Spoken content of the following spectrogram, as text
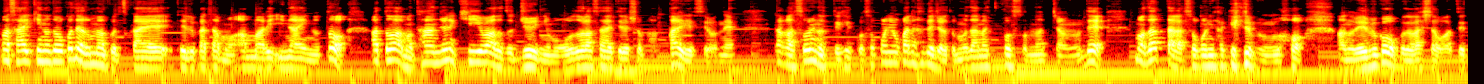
まあ、最近の動向ではうまく使えてる方もあんまりいないのと、あとはもう単純にキーワードと順位にも踊らされてる人ばっかりですよね。だからそういうのって結構そこにお金かけちゃうと無駄なコストになっちゃうので、まあだったらそこにかける分を、あの、ウェブ広告で出した方が全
